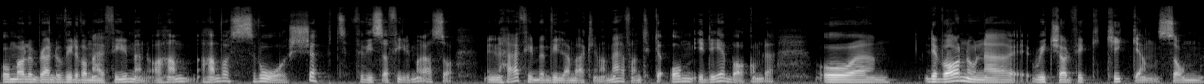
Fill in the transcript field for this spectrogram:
Och Marlon Brando ville vara med i filmen och han, han var svårköpt för vissa filmer alltså. Men i den här filmen ville han verkligen vara med för han tyckte om idén bakom det. Och ehm, det var nog när Richard fick kicken som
